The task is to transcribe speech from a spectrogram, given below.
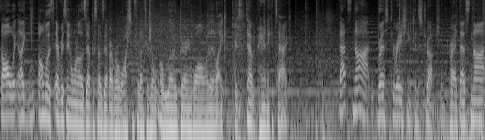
It's always like almost every single one of those episodes I've ever watched. I feel like there's a, a load bearing wall where they like they have a panic attack. That's not restoration construction, right? That's not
